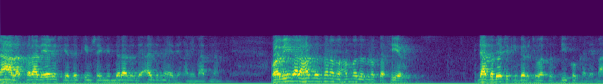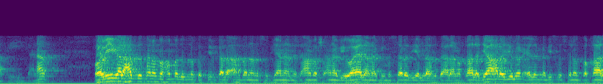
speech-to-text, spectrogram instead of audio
نا لا سرا دی اغیس یا دکیم شای من دلا دی اجر نا یا دی غنیمت نا و بی قال حدثنا محمد بن کثیر دا په دې ټکی پر چې و تصدیق او کلمات هی کنا و بی قال حدثنا محمد بن کثیر قال احبنا سفیان عن الاعمش انا بی وائل انا بی مسر رضی الله تعالی عنہ قال جاء رجل الى النبي صلی الله علیه وسلم فقال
